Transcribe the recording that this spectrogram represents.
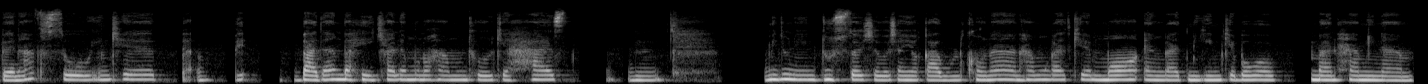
به نفس و اینکه بدن و هیکلمون رو همونطور که هست می‌دونین دوست داشته باشن یا قبول کنن همونقدر که ما انقدر میگیم که بابا من همینم.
